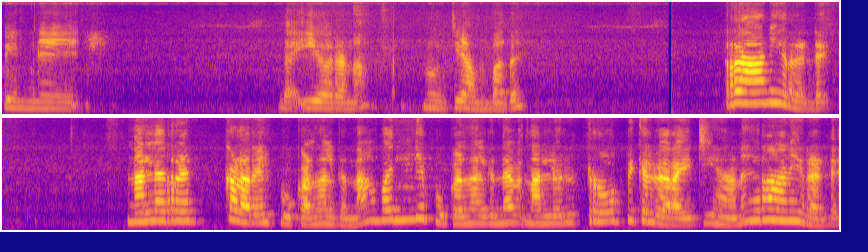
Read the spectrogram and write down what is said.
പിന്നെ ഈ ഒരെണ്ണം നൂറ്റി അമ്പത് റാണി റെഡ്. നല്ല റെഡ് കളറിൽ പൂക്കൾ നൽകുന്ന വലിയ പൂക്കൾ നൽകുന്ന നല്ലൊരു ട്രോപ്പിക്കൽ വെറൈറ്റിയാണ് റാണി റെഡ്.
